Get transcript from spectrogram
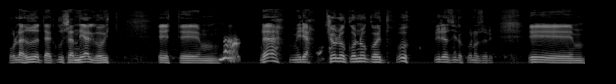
Por las dudas te acusan de algo, ¿viste? Este, no. Ah, mira, yo los conozco esto. Uh, mira si los conoceré. Eh,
